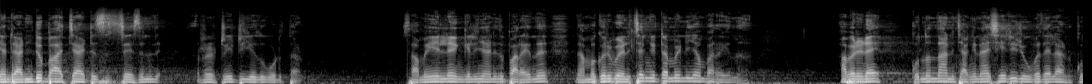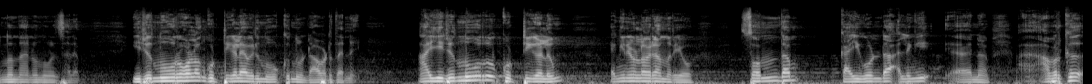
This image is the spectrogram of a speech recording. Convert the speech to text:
ഞാൻ രണ്ട് ബാച്ചായിട്ട് സിസ്റ്റേഴ്സിന് റിട്രീറ്റ് ചെയ്ത് കൊടുത്താണ്. സമയമില്ലെങ്കിലും ഞാനിത് പറയുന്നത് നമുക്കൊരു വെളിച്ചം കിട്ടാൻ വേണ്ടി ഞാൻ പറയുന്നത്. അവരുടെ കുന്നന്താനം ചങ്ങനാശ്ശേരി രൂപതയിലാണ് കുന്നന്താനം എന്ന് പറയുന്ന സ്ഥലം. ഇരുന്നൂറോളം കുട്ടികളെ അവർ നോക്കുന്നുണ്ട് അവിടെ തന്നെ. ആ ഇരുന്നൂറ് കുട്ടികളും എങ്ങനെയുള്ളവരാണെന്നറിയോ? സ്വന്തം കൈകൊണ്ട് അല്ലെങ്കിൽ എന്നാ അവർക്ക്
